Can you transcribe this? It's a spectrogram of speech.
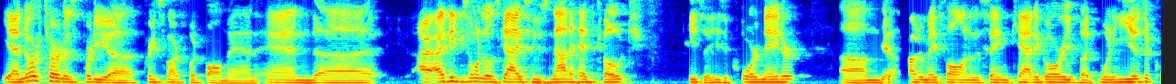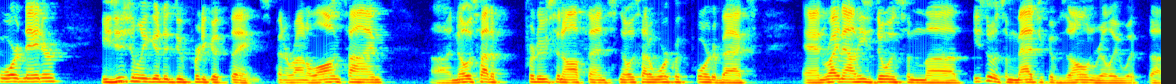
Yeah, Norv Turner is pretty uh, pretty smart football man, and uh, I, I think he's one of those guys who's not a head coach. He's a he's a coordinator um, yeah. Crowder may fall into the same category, but when he is a coordinator, he's usually going to do pretty good things. Been around a long time, uh, knows how to produce an offense, knows how to work with quarterbacks, and right now he's doing some uh, he's doing some magic of his own really with uh,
